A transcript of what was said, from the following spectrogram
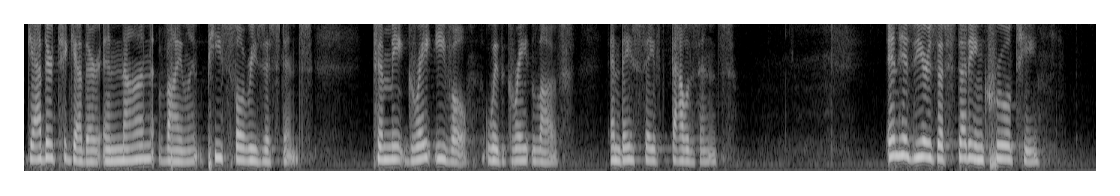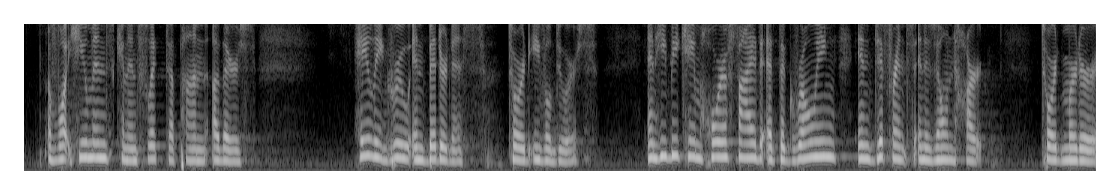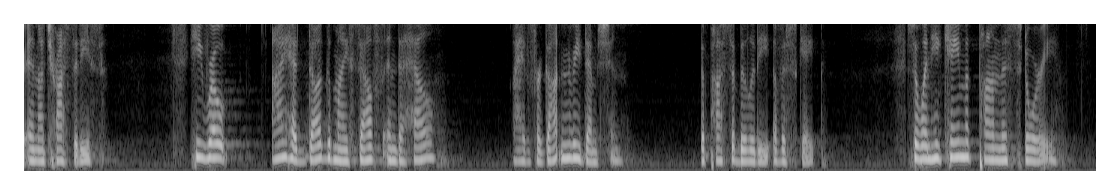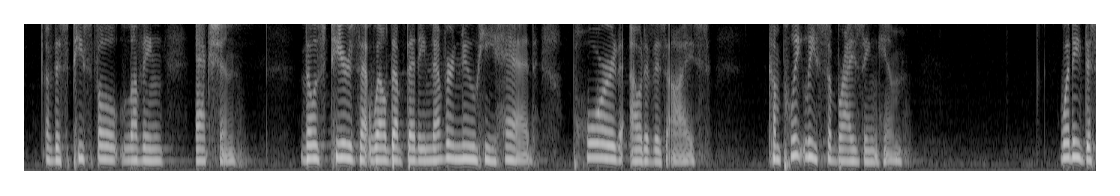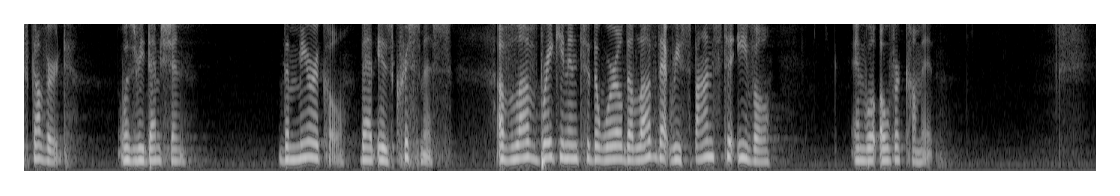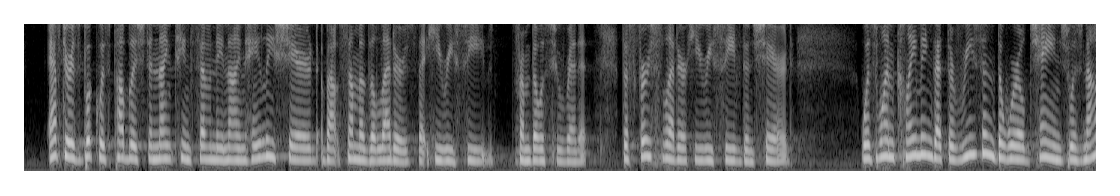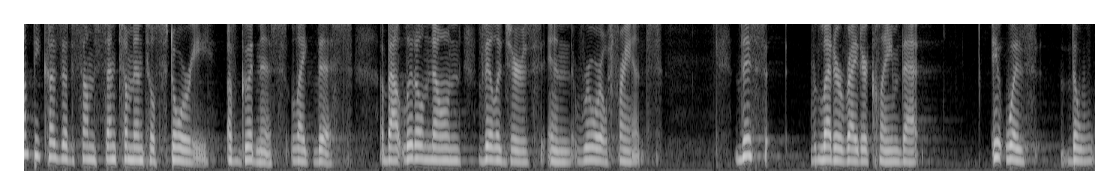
gathered together in non-violent, peaceful resistance to meet great evil with great love, and they saved thousands. In his years of studying cruelty, of what humans can inflict upon others, Hallie grew in bitterness toward evildoers, and he became horrified at the growing indifference in his own heart toward murder and atrocities. He wrote, I had dug myself into hell. I had forgotten redemption, the possibility of escape. So when he came upon this story of this peaceful, loving action, those tears that welled up that he never knew he had poured out of his eyes, completely surprising him. What he discovered was redemption, the miracle that is Christmas, of love breaking into the world, a love that responds to evil and will overcome it. After his book was published in 1979, Hallie shared about some of the letters that he received from those who read it. The first letter he received and shared was one claiming that the reason the world changed was not because of some sentimental story of goodness like this about little known villagers in rural France. This letter writer claimed that it was the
